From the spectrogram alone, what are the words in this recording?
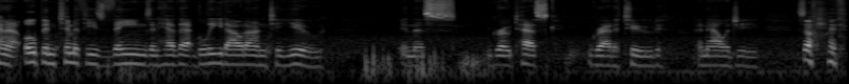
kind of open Timothy's veins and have that bleed out onto you in this grotesque gratitude analogy. So, with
